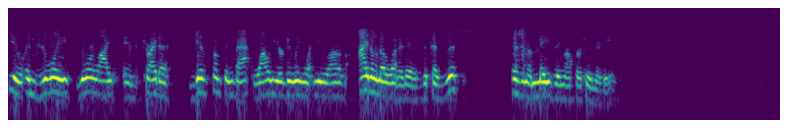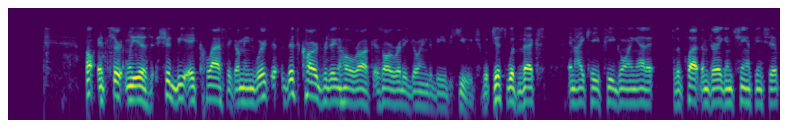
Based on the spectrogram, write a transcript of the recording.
you know enjoy your life and try to give something back while you're doing what you love, I don't know what it is because this is an amazing opportunity. Well, it certainly is. It should be a classic. I mean, we're this card for Jingle Hell Rock is already going to be huge. With just with Vex and IKP going at it for the Platinum Dragon Championship,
